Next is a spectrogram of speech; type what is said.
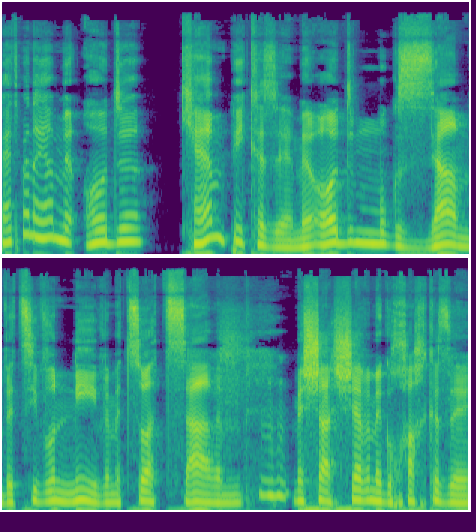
בטמן היה מאוד קמפי כזה, מאוד מוגזם וצבעוני ומצועצע ומשעשע ומגוחך כזה.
